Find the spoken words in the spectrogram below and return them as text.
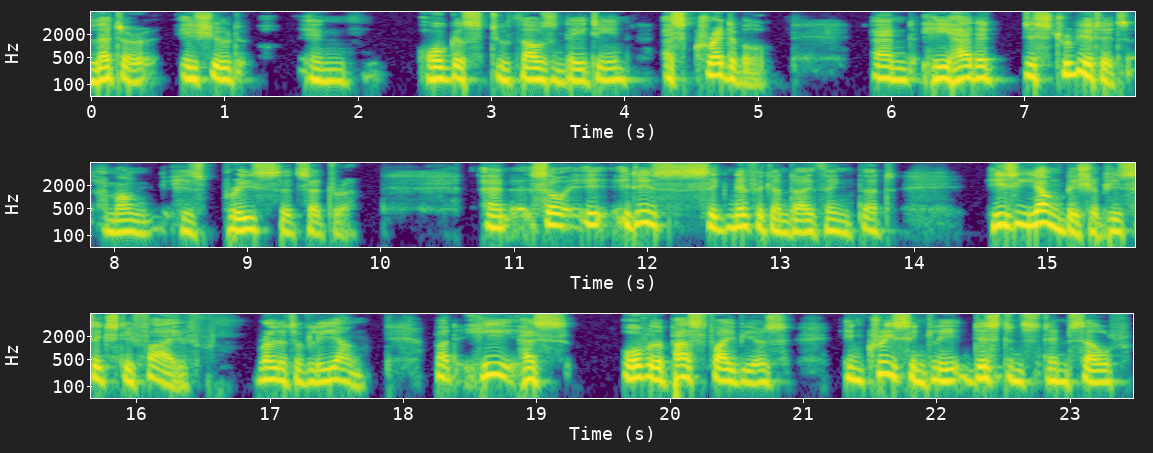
letter issued in August 2018 as credible, and he had it distributed among his priests, etc. And so it, it is significant, I think, that he's a young bishop, he's 65, relatively young, but he has, over the past five years, increasingly distanced himself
